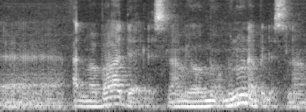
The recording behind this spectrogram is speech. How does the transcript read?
بالمبادئ الإسلامية ويؤمنون بالإسلام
